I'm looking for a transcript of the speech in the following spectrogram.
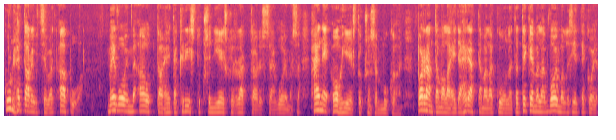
kun he tarvitsevat apua. Me voimme auttaa heitä Kristuksen Jeesuksen rakkaudessa ja voimassa, hänen ohjeistuksensa mukaan, parantamalla heitä, herättämällä kuolleita, tekemällä voimallisia tekoja.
